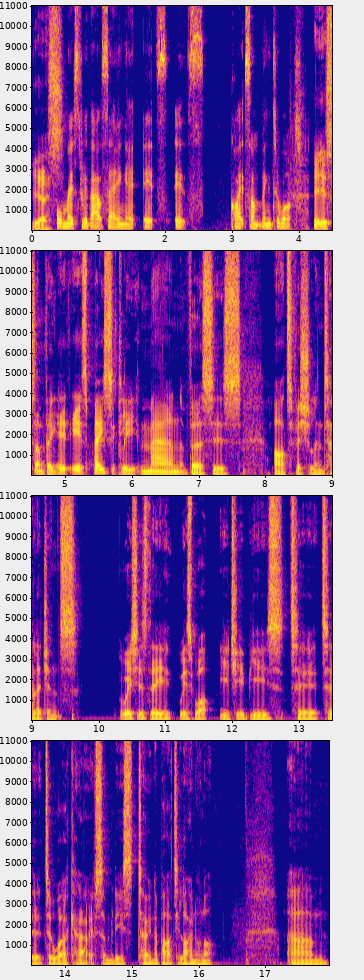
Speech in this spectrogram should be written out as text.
Yes. Almost without saying it. It's it's quite something to watch. It is something. It, it's basically man versus artificial intelligence, which is the is what YouTube use to to to work out if somebody's toeing a party line or not. Um,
